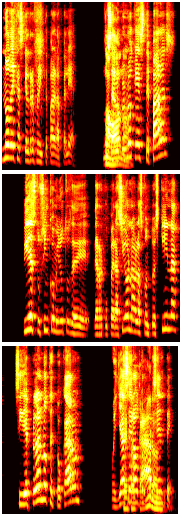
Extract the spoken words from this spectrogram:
no dejas que el referee te pare la pelea. O sea, lo primero que es, te paras, pides tus cinco minutos de, recuperación, hablas con tu esquina. Si de plano te tocaron, pues ya será otro presente.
